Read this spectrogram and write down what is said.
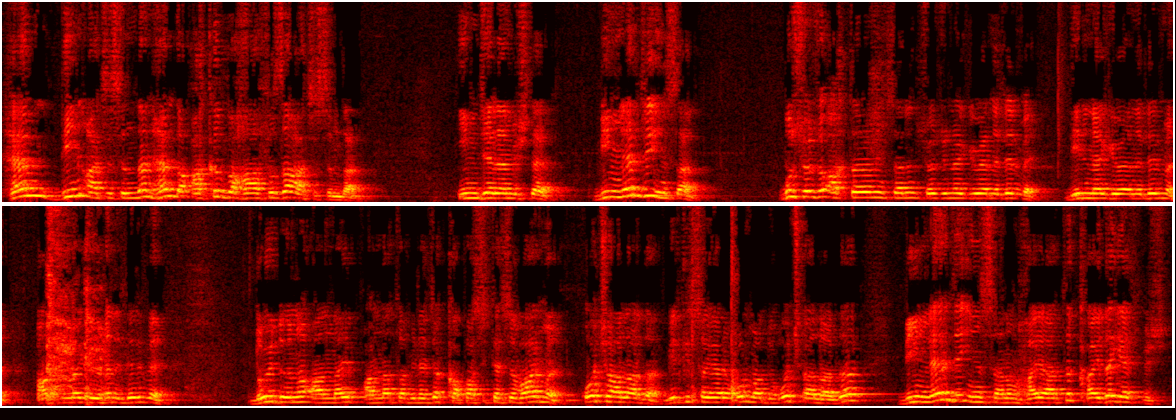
hem din açısından hem de akıl ve hafıza açısından incelemişler. Binlerce insan bu sözü aktaran insanın sözüne güvenilir mi? Diline güvenilir mi? Aklına güvenilir mi? Duyduğunu anlayıp anlatabilecek kapasitesi var mı? O çağlarda, bilgisayarı olmadığı o çağlarda binlerce insanın hayatı kayda geçmiş.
